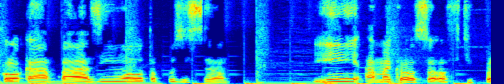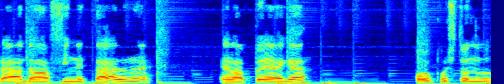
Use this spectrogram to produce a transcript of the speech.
colocar a base em uma outra posição. E a Microsoft, para dar uma afinetada, né? Ela pega, postou no,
